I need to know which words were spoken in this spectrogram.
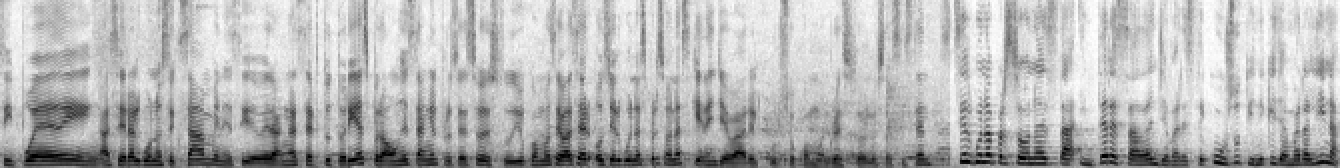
si pueden hacer algunos exámenes, si deberán hacer tutorías, pero aún está en el proceso de estudio cómo se va a hacer o si algunas personas quieren llevar el curso como el resto de los asistentes. Si alguna persona está interesada en llevar este curso, tiene que llamar a Lina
